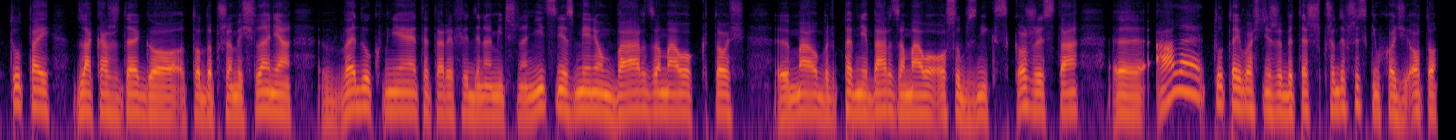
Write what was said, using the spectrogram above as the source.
tutaj dla każdego to do przemyślenia. Według mnie te taryfy dynamiczne nic nie zmienią. Bardzo mało ktoś, y, mało, pewnie bardzo mało osób z nich skorzysta, y, ale tutaj właśnie, żeby też przede wszystkim chodzi o to,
